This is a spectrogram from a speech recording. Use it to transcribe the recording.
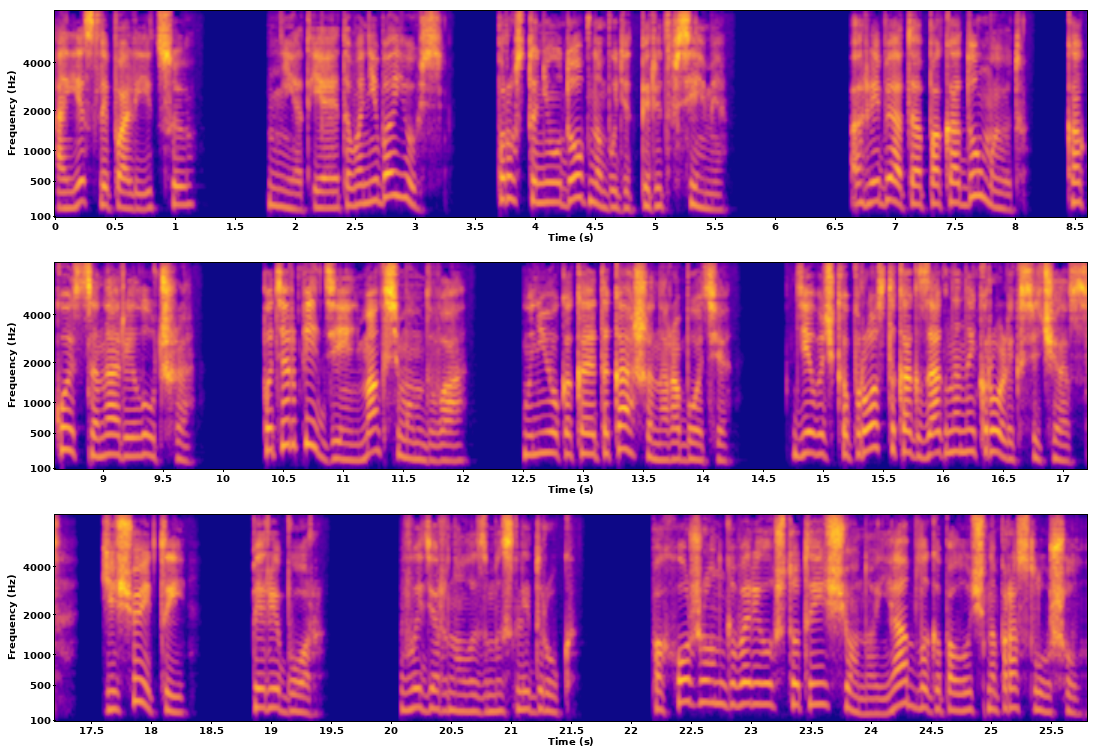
А если полицию? Нет, я этого не боюсь. Просто неудобно будет перед всеми. Ребята пока думают, какой сценарий лучше. Потерпи день, максимум два. У нее какая-то каша на работе. Девочка просто как загнанный кролик сейчас. Еще и ты. Перебор. Выдернул из мыслей друг. Похоже, он говорил что-то еще, но я благополучно прослушал.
